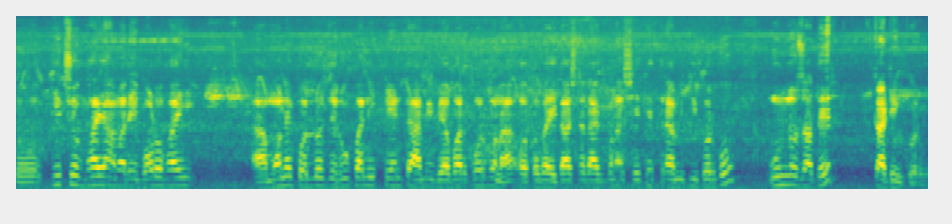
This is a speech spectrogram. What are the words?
তো কৃষক ভাই আমার এই বড় ভাই মনে করল যে রূপালি টেনটা আমি ব্যবহার করব না অথবা এই গাছটা রাখব না সেক্ষেত্রে আমি কি করব? অন্য জাতের কাটিং করব।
